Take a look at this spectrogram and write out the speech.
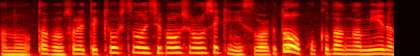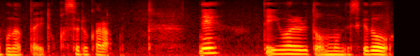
あの多分それって教室の一番後ろの席に座ると黒板が見えなくなったりとかするから。ね。って言われると思うんですけど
